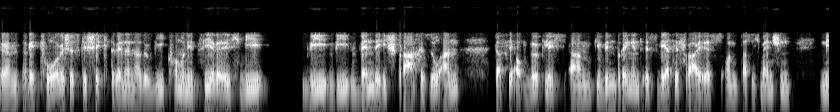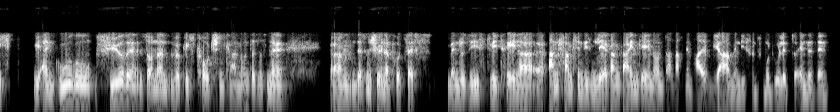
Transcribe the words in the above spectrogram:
ähm, rhetorisches Geschick drinnen. Also wie kommuniziere ich, wie, wie, wie wende ich Sprache so an, dass sie auch wirklich ähm, gewinnbringend ist, wertefrei ist und dass ich Menschen nicht wie ein Guru führe, sondern wirklich coachen kann. Und das ist eine, ähm, das ist ein schöner Prozess, wenn du siehst, wie Trainer äh, anfangs in diesen Lehrgang reingehen und dann nach einem halben Jahr, wenn die fünf Module zu Ende sind,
